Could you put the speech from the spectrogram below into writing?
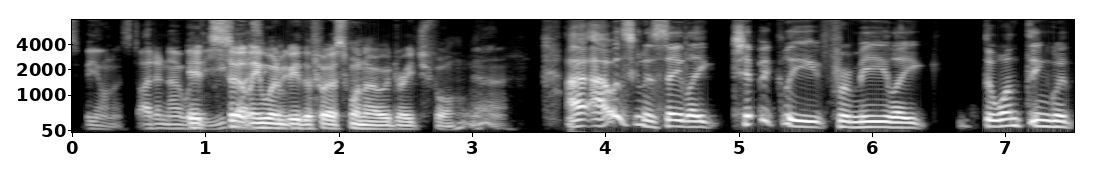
To be honest, I don't know. It certainly wouldn't be the first one I would reach for. Yeah. I, I was gonna say, like, typically for me, like the one thing with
